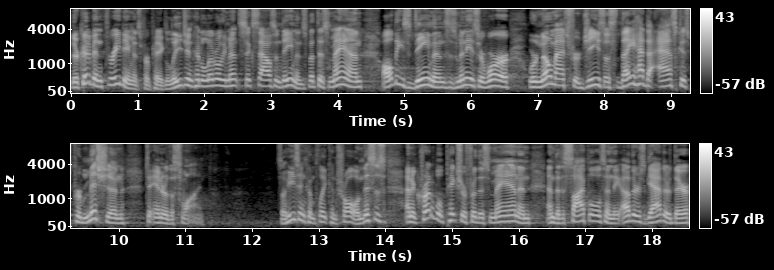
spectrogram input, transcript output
There could have been three demons per pig. Legion could have literally meant 6,000 demons. But this man, all these demons, as many as there were, were no match for Jesus. They had to ask his permission to enter the swine. So he's in complete control. And this is an incredible picture for this man and, and the disciples and the others gathered there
